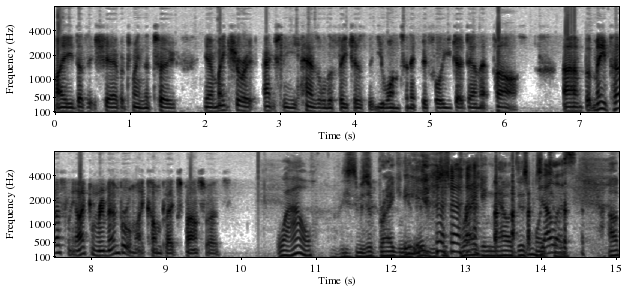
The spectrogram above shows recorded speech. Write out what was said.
i.e., does it share between the two? You know, make sure it actually has all the features that you want in it before you go down that path. Um, but me personally, I can remember all my complex passwords. Wow. He's, just bragging. He's just bragging now at this point. Jealous. Uh,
